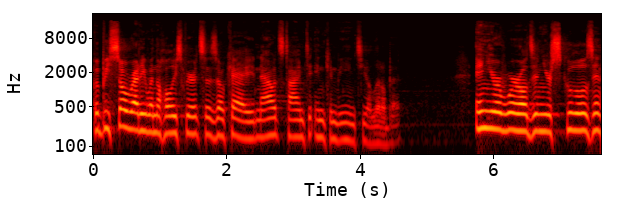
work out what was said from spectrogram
But be so ready when the Holy Spirit says, okay, now it's time to inconvenience you a little bit in your worlds, in your schools, in,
